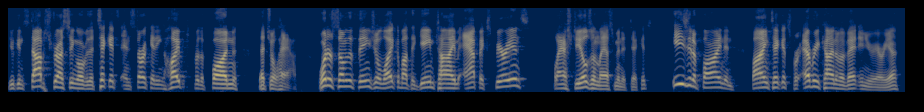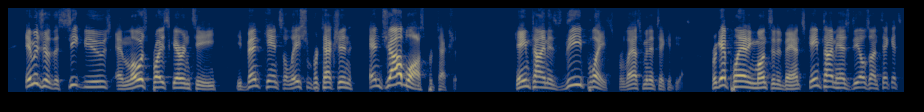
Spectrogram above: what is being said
you can stop stressing over the tickets and start getting hyped for the fun that you'll have. What are some of the things you'll like about the Game Time app experience? Flash deals and last minute tickets, easy to find and buying tickets for every kind of event in your area, image of the seat views and lowest price guarantee, event cancellation protection, and job loss protection. Game Time is the place for last minute ticket deals. Forget planning months in advance. Game Time has deals on tickets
